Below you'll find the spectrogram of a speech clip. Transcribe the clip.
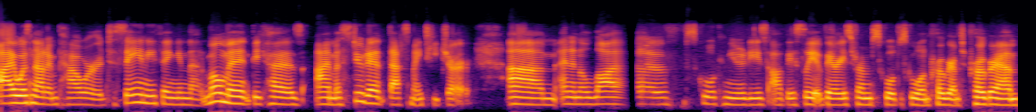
I was not empowered to say anything in that moment because I'm a student, that's my teacher. Um, and in a lot of school communities, obviously it varies from school to school and program to program,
